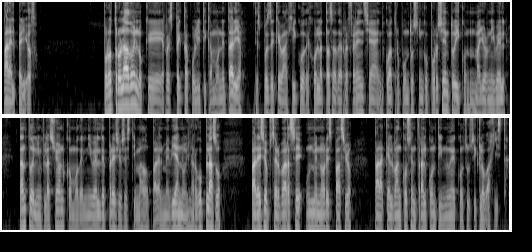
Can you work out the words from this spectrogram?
para el periodo. Por otro lado, en lo que respecta a política monetaria, después de que Banjico dejó la tasa de referencia en 4.5% y con un mayor nivel tanto de la inflación como del nivel de precios estimado para el mediano y largo plazo, parece observarse un menor espacio para que el Banco Central continúe con su ciclo bajista.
